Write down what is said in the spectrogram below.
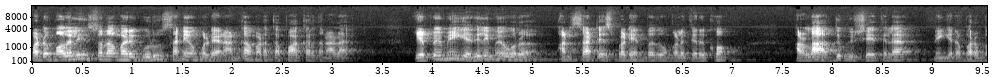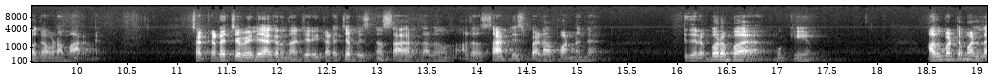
பட் முதலையும் சொன்ன மாதிரி குரு சனி உங்களுடைய நான்காம் இடத்தை பார்க்கறதுனால எப்பயுமே எதுலேயுமே ஒரு அன்சாட்டிஸ்ஃபைடு என்பது உங்களுக்கு இருக்கும். அதனால் அது விஷயத்தில் நீங்கள் ரொம்ப ரொம்ப கவனமாக இருங்க. ஸோ கிடைச்ச வேலையாக இருந்தாலும் சரி கிடைச்ச பிஸ்னஸாக இருந்தாலும் அதை சாட்டிஸ்ஃபைடாக பண்ணுங்கள் இது ரொம்ப ரொம்ப முக்கியம். அது மட்டுமல்ல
